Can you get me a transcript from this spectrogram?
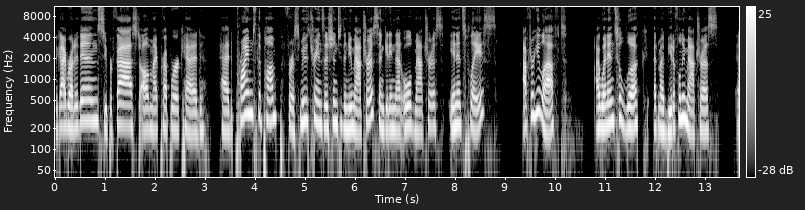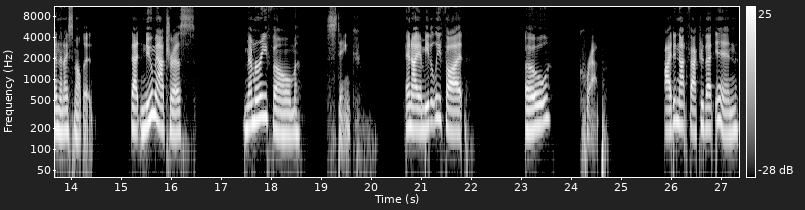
The guy brought it in super fast. All of my prep work had had primed the pump for a smooth transition to the new mattress and getting that old mattress in its place. After he left, I went in to look at my beautiful new mattress and then I smelled it. That new mattress, memory foam, stink. And I immediately thought, oh crap. I did not factor that in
